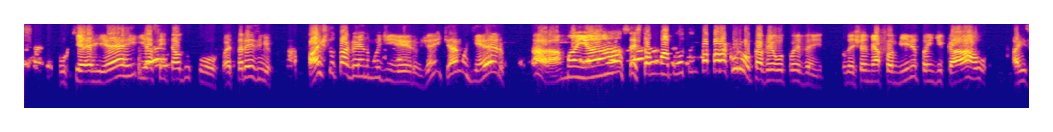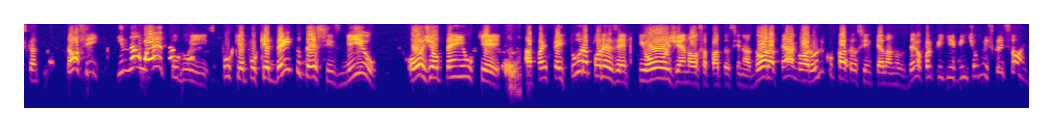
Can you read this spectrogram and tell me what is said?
porque RR e a central do corpo. É 13 mil. Rapaz, tu tá ganhando muito dinheiro. Gente, é muito dinheiro? Ah, amanhã vocês estão numa boa, tô indo pra Paracuru para ver outro evento. Tô deixando minha família, tô indo de carro, arriscando. Então, assim, e não é tudo isso. Por quê? Porque dentro desses mil, Hoje eu tenho o quê? A prefeitura, por exemplo, que hoje é nossa patrocinadora, até agora o único patrocínio que ela nos deu foi pedir 21 inscrições.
